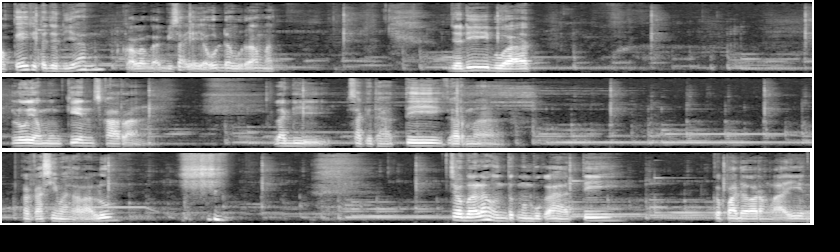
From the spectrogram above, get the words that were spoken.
oke okay, kita jadian kalau nggak bisa ya ya udah amat jadi buat lo yang mungkin sekarang lagi sakit hati karena kekasih masa lalu cobalah untuk membuka hati kepada orang lain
